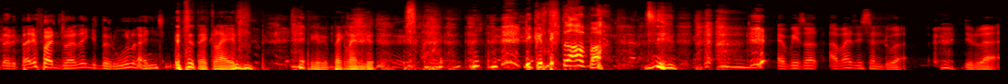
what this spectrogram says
Dari tadi panjelannya gitu dulu anjing. Itu tagline. tagline gue. Diketik tuh apa? Episode apa season 2? Judulnya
